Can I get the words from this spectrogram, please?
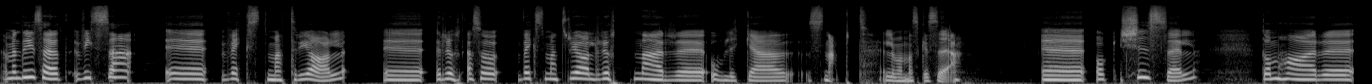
Ja, men det är så här att vissa eh, växtmaterial Eh, alltså växtmaterial ruttnar eh, olika snabbt, eller vad man ska säga. Eh, och kisel, de har, eh,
